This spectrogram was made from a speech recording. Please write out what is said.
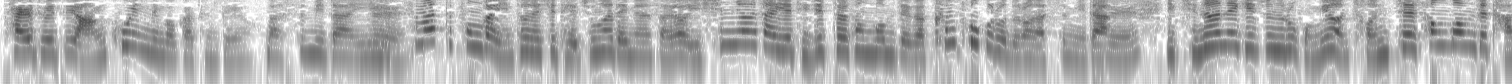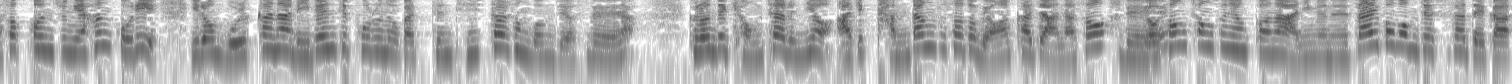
잘 되지 않고 있는 것 같은데요. 맞습니다. 이 네. 스마트폰과 인터넷이 대중화되면서요, 이 10년 사이에 디지털 성범죄가 큰 폭으로 늘어났습니다. 네. 이 지난해 기준으로 보면 전체 성범죄 5건 중에 한 건이 이런 몰카나 리벤지 포르노 같은 디지털 성범죄였습니다. 네. 그런데 경찰은요, 아직 담당 부서도 명확하지 않아서 네. 여성 청소년 거나 아니면은 사이버 범죄 수사대가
